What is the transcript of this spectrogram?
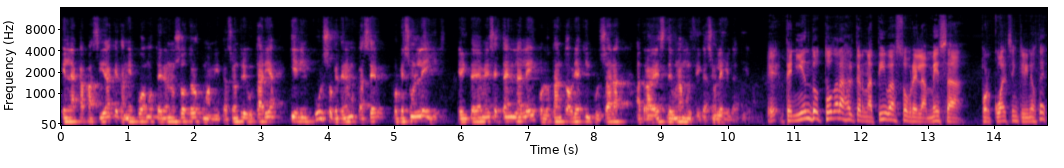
en la capacidad que también podamos tener nosotros como administración tributaria y el impulso que tenemos que hacer, porque son leyes. El ITBMS está en la ley, por lo tanto habría que impulsar a, través de una modificación legislativa. Eh, teniendo todas las alternativas sobre la mesa, ¿por cuál se inclina usted?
